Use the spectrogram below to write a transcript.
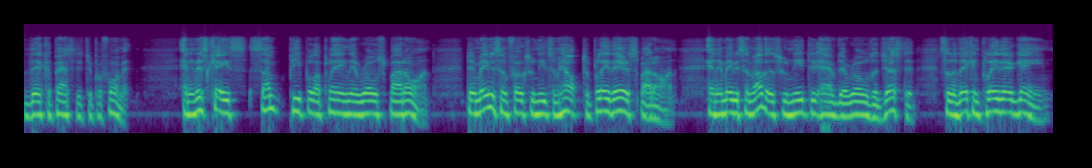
their capacity to perform it. And in this case, some people are playing their role spot on. There may be some folks who need some help to play theirs spot on. And there may be some others who need to have their roles adjusted so that they can play their game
